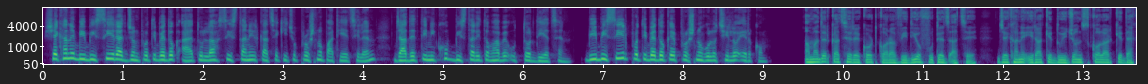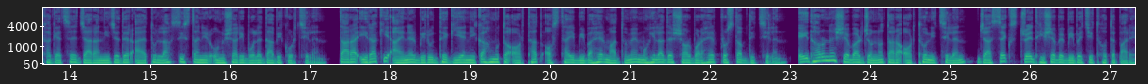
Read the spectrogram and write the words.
সেখানে বিবিসির একজন প্রতিবেদক আয়াতুল্লাহ সিস্তানির কাছে কিছু প্রশ্ন পাঠিয়েছিলেন, যাদের তিনি খুব বিস্তারিতভাবে উত্তর দিয়েছেন। বিবিসির প্রতিবেদকের প্রশ্নগুলো ছিল এরকম। আমাদের কাছে রেকর্ড করা ভিডিও ফুটেজ আছে, যেখানে ইরাকে দুইজন স্কলারকে দেখা গেছে যারা নিজেদের আয়াতুল্লাহ সিস্তানির অনুসারী বলে দাবি করছিলেন। তারা ইরাকি আইনের বিরুদ্ধে গিয়ে নিকাহমুতা অর্থাৎ অস্থায়ী বিবাহের মাধ্যমে মহিলাদের সরবরাহের প্রস্তাব দিচ্ছিলেন। এই ধরনের সেবার জন্য তারা অর্থ নিচ্ছিলেন, যা সেক্স ট্রেড হিসেবে বিবেচিত হতে পারে।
